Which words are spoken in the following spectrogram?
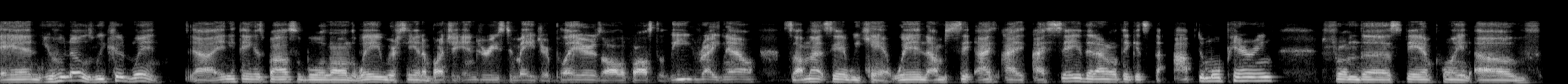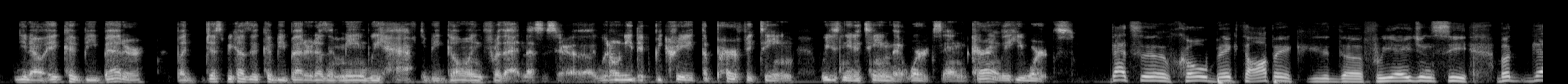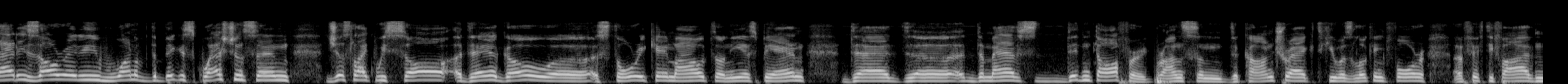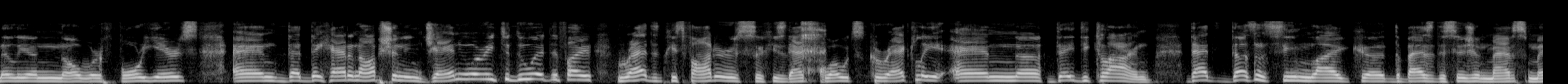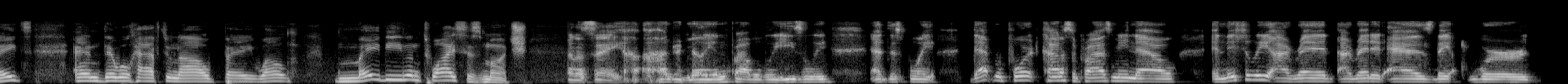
and who knows, we could win. Uh, anything is possible along the way. We're seeing a bunch of injuries to major players all across the league right now. So I'm not saying we can't win. I'm I, I, I say that I don't think it's the optimal pairing from the standpoint of you know it could be better but just because it could be better doesn't mean we have to be going for that necessarily. Like we don't need to be, create the perfect team. We just need a team that works. And currently, he works that's a whole big topic, the free agency. But that is already one of the biggest questions. And just like we saw a day ago, uh, a story came out on ESPN that uh, the Mavs didn't offer Brunson the contract he was looking for, uh, 55 million over four years, and that they had an option in January to do it. If I read his father's, his dad's quotes correctly, and uh, they declined. That doesn't seem like uh, the best decision Mavs made, and they will have to now pay, well, maybe even twice as much. Gonna say a hundred million probably easily at this point. That report kind of surprised me. Now, initially, I read I read it as they were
